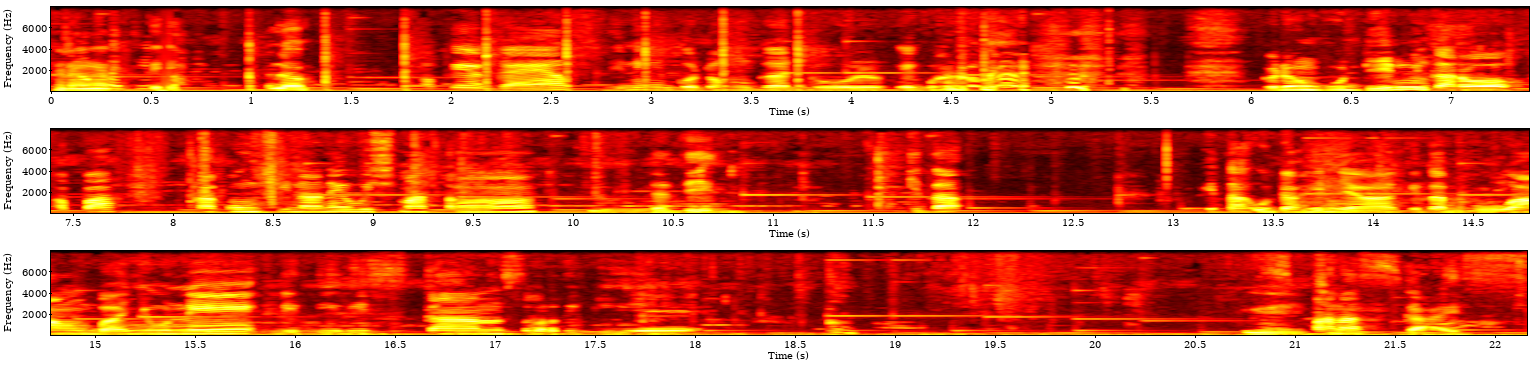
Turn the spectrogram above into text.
kurang ngerti. Halo? Oke ya guys, ini godong gadul eh godong godong budin karo apa kakung sinane wis mateng. Jadi kita kita udahin ya, kita buang banyune, ditiriskan seperti. Nih, Panas guys.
